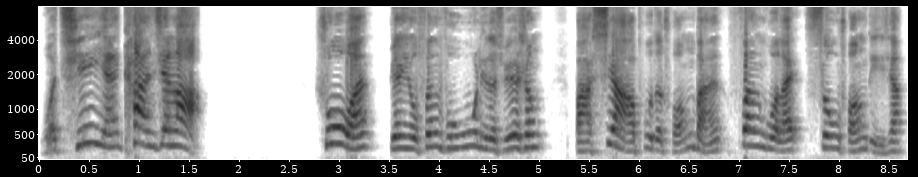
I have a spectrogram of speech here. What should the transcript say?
我亲眼看见了。”说完，便又吩咐屋里的学生把下铺的床板翻过来搜床底下。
